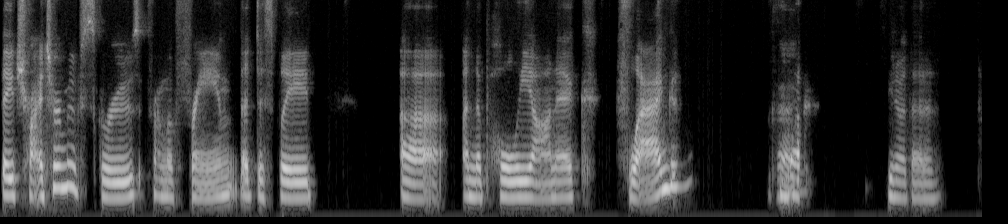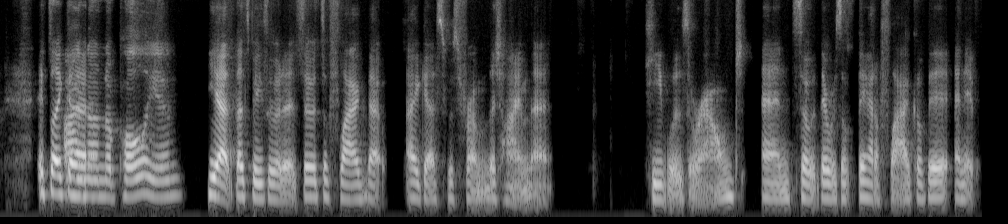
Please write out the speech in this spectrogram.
They tried to remove screws from a frame that displayed uh, a Napoleonic flag. okay. You know what that is? It's like I a know Napoleon. yeah, that's basically what it is. So it's a flag that I guess was from the time that he was around. And so there was a they had a flag of it and it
